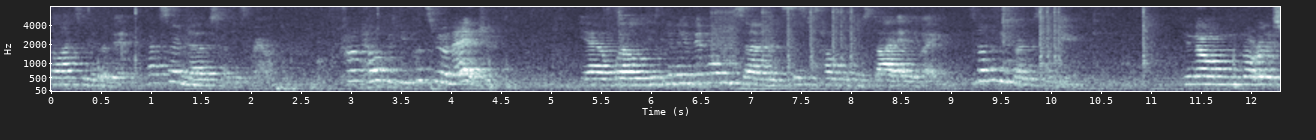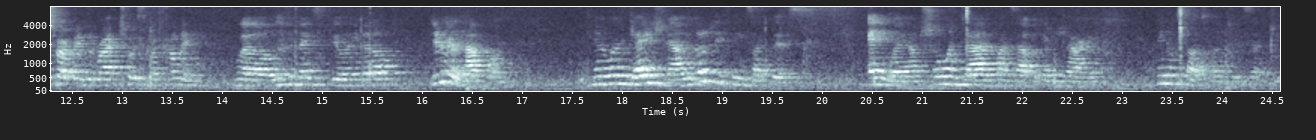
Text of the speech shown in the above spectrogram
Relax a bit. bit. That's so nervous when he's around. Can't help if he puts you on edge. Yeah, well, he's going to be a bit more concerned that sister's husband just died anyway. It's not going to be focused on you. You know, I'm not really sure I made the right choice by coming. Well, if it makes you feel any better, you didn't really have one. You know, we're engaged now. We've got to do things like this. Anyway, I'm sure when Dad finds out we're getting married, I think he'll start to learn to accept you.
